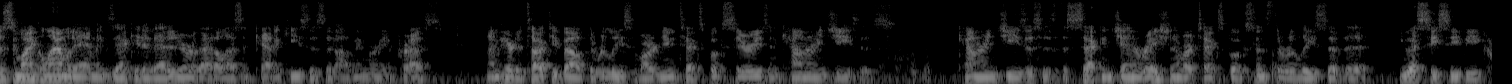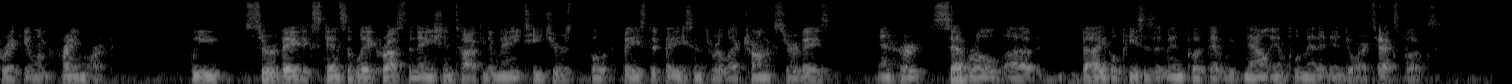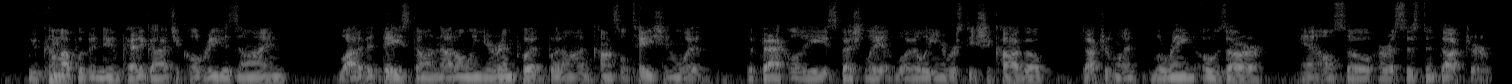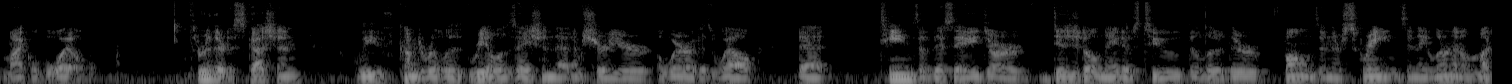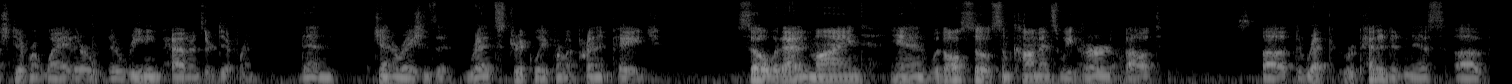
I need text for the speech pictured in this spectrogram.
This is Michael Amodei. I'm executive editor of Adolescent Catechesis at Ave Maria Press. And I'm here to talk to you about the release of our new textbook series, Encountering Jesus. Encountering Jesus is the second generation of our textbook since the release of the USCCB curriculum framework. We've surveyed extensively across the nation, talking to many teachers, both face to face and through electronic surveys, and heard several uh, valuable pieces of input that we've now implemented into our textbooks. We've come up with a new pedagogical redesign, a lot of it based on not only your input, but on consultation with the faculty, especially at Loyola University Chicago, Dr. Lorraine Ozar, and also her assistant, Dr. Michael Boyle. Through their discussion, we've come to realization that I'm sure you're aware of as well, that teens of this age are digital natives to the, their phones and their screens, and they learn in a much different way. Their their reading patterns are different than generations that read strictly from a printed page. So, with that in mind, and with also some comments we heard about uh, the rep- repetitiveness of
